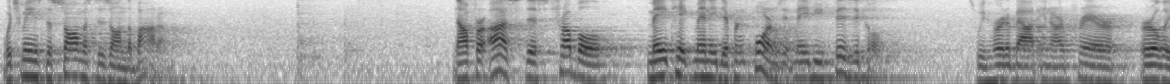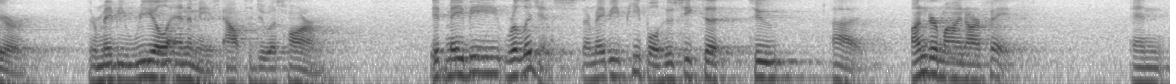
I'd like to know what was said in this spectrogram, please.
which means the psalmist is on the bottom. Now, for us, this trouble may take many different forms. It may be physical, as we heard about in our prayer earlier. There may be real enemies out to do us harm. It may be religious. There may be people who seek to, to uh, undermine our faith and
